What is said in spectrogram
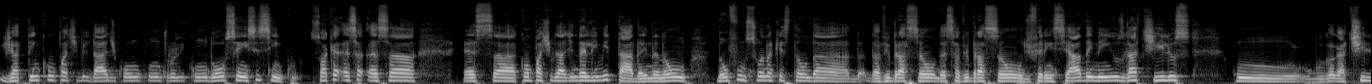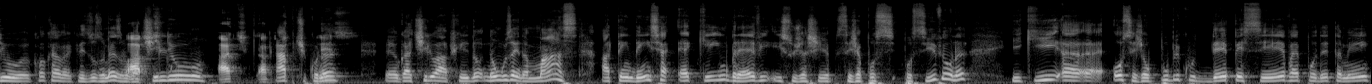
já tem compatibilidade com o controle com o DualSense 5. Só que essa, essa, essa compatibilidade ainda é limitada, ainda não, não funciona a questão da, da, da vibração, dessa vibração diferenciada e nem os gatilhos com o gatilho. Qual que, é, que eles usam mesmo? Áptico. Gatilho áptico, áptico né? Isso é, o gatilho áptico, ele não, não, usa ainda, mas a tendência é que em breve isso já seja poss possível, né? E que, uh, ou seja, o público de PC vai poder também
